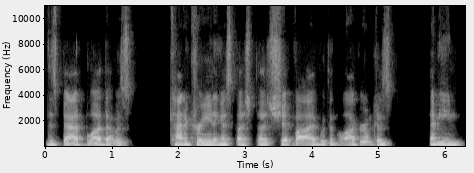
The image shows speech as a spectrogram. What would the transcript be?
this bad blood that was kind of creating a, a, a shit vibe within the locker room because i mean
